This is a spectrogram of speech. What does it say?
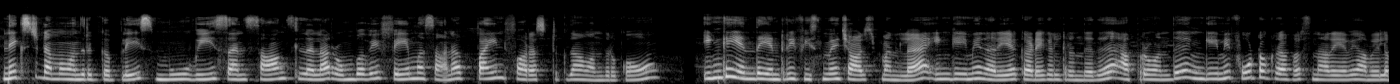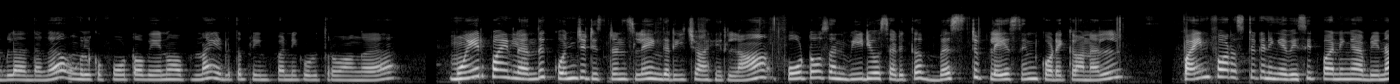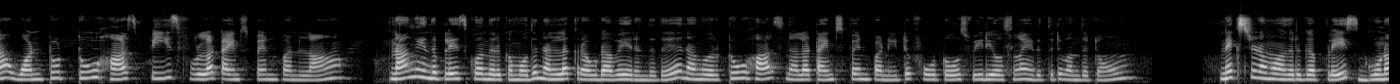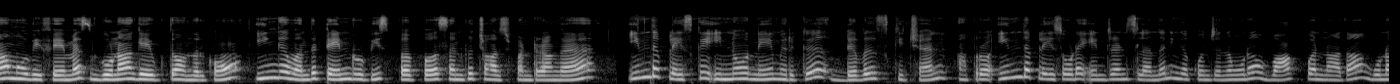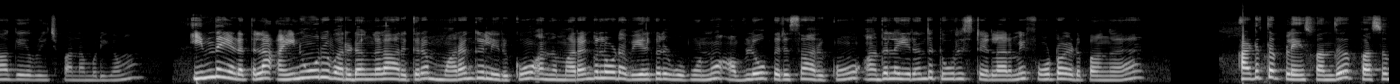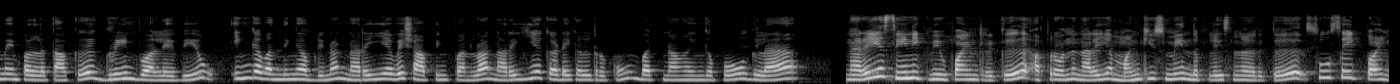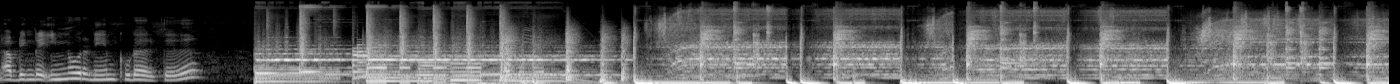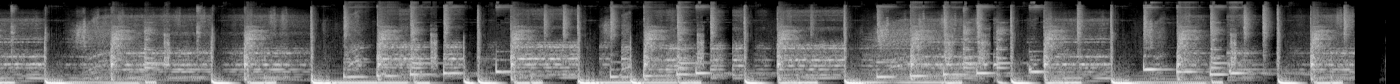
நெக்ஸ்ட் நம்ம வந்திருக்க பிளேஸ் மூவிஸ் அண்ட் சாங்ஸ்லலாம் ரொம்பவே ஃபேமஸான பைன் ஃபாரஸ்ட்டுக்கு தான் வந்திருக்கோம். இங்கே எந்த என்ட்ரி ஃபீஸுமே சார்ஜ் பண்ணல. இங்கேயுமே நிறைய கடைகள் இருந்தது. அப்புறம் வந்து இங்கேயுமே ஃபோட்டோகிராஃபர்ஸ் நிறையவே அவைலபிளாக இருந்தாங்க. உங்களுக்கு ஃபோட்டோ வேணும் அப்படின்னா எடுத்து ப்ரிண்ட் பண்ணி கொடுத்துருவாங்க. மொயர் பாயிண்ட்லேருந்து கொஞ்சம் டிஸ்டன்ஸில் இங்கே ரீச் ஆகிடலாம். ஃபோட்டோஸ் அண்ட் வீடியோஸ் எடுக்க best place in Kodaikanal. Pine ஃபாரஸ்ட்டுக்கு நீங்கள் விசிட் பண்ணீங்க அப்படின்னா ஒன் டு டூ ஹார்ஸ் பீஸ்ஃபுல்லாக டைம் ஸ்பெண்ட் பண்ணலாம். நாங்கள் இந்த பிளேஸ்க்கு வந்திருக்கும் போது நல்ல க்ரௌடாகவே இருந்தது. நாங்கள் ஒரு டூ ஹார்ஸ் நல்லா டைம் ஸ்பெண்ட் பண்ணிவிட்டு ஃபோட்டோஸ் வீடியோஸ்லாம் எடுத்துகிட்டு வந்துட்டோம். நெக்ஸ்ட் நம்ம வந்திருக்க place Guna movie famous Guna கேவுக்கு தான் வந்திருக்கோம். இங்கே வந்து டென் ருபீஸ் பர் பர்சனுக்கு சார்ஜ் பண்ணுறாங்க இந்த பிளேஸ்க்கு இன்னொரு நேம் இருக்குது டெவில்ஸ் கிச்சன் அப்புறம் இந்த பிளேஸோட என்ட்ரன்ஸ்லேருந்து நீங்கள் கொஞ்சம் தூரம் வாக் பண்ணால் தான் குணா கேவ் ரீச் பண்ண முடியும். இந்த இடத்துல ஐநூறு வருடங்களாக இருக்கிற மரங்கள் இருக்கும். அந்த மரங்களோட வேர்கள் ஒவ்வொன்றும் அவ்வளோ பெருசாக இருக்கும். அதில் இருந்து டூரிஸ்ட் எல்லாருமே ஃபோட்டோ எடுப்பாங்க. அடுத்த பிளேஸ் வந்து பசுமை பள்ளத்தாக்கு க்ரீன் வாலே வியூ இங்கே வந்தீங்க அப்படின்னா நிறையவே ஷாப்பிங் பண்ணலாம். நிறைய கடைகள் இருக்கும். பட் நாங்கள் இங்கே போகலை. நிறைய சீனிக் வியூ பாயிண்ட் இருக்குது அப்புறம் வந்து நிறைய மங்கிஸுமே இந்த பிளேஸில் இருக்குது சூசைட் பாயிண்ட் அப்படிங்கிற இன்னொரு நேம் கூட இருக்குது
